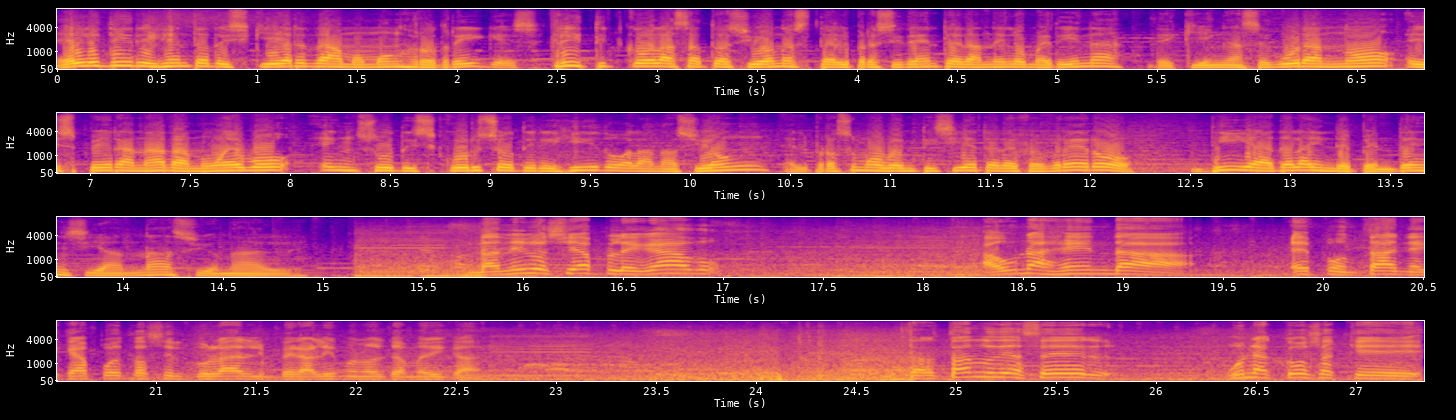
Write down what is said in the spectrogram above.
El dirigente de izquierda Momón Rodríguez criticó las actuaciones del presidente Danilo Medina, de quien asegura no espera nada nuevo en su discurso dirigido a la nación el próximo 27 de febrero, Día de la Independencia Nacional. Danilo se ha plegado a una agenda espontánea que ha puesto a circular el imperialismo norteamericano, tratando de hacer una cosa que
